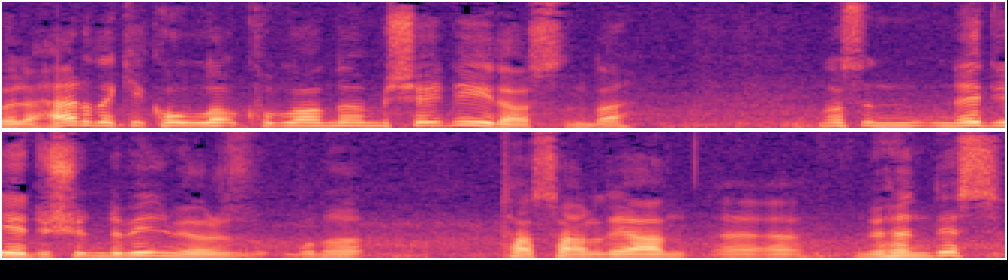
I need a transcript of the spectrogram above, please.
böyle her dakika kullandığım bir şey değil aslında. Nasıl ne diye düşündü bilmiyoruz bunu tasarlayan e, mühendis.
